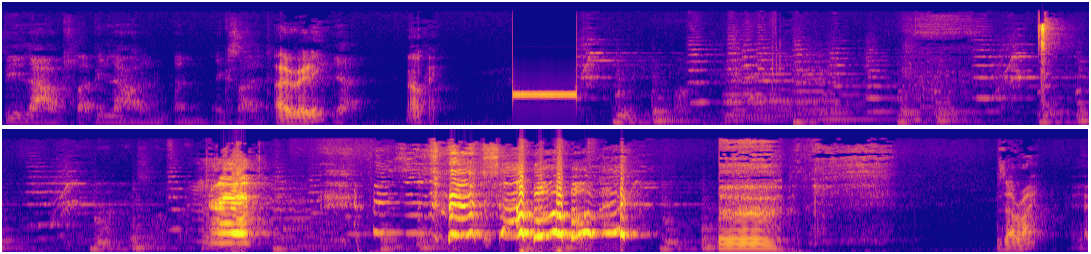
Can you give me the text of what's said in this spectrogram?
be loud, like be loud and, and excited. Oh, really? Yeah. Okay. Is that right? Yeah.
